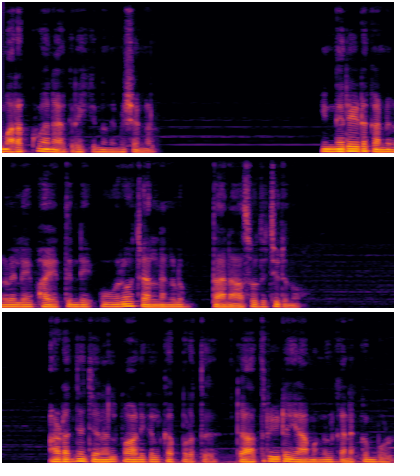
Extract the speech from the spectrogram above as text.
മറക്കുവാൻ ആഗ്രഹിക്കുന്ന നിമിഷങ്ങൾ. ഇന്നരയുടെ കണ്ണുകളിലെ ഭയത്തിന്റെ ഓരോ ചലനങ്ങളും താൻ ആസ്വദിച്ചിരുന്നു. അടഞ്ഞ ജനൽപാളികൾക്കപ്പുറത്ത് രാത്രിയുടെ യാമങ്ങൾ കനക്കുമ്പോൾ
